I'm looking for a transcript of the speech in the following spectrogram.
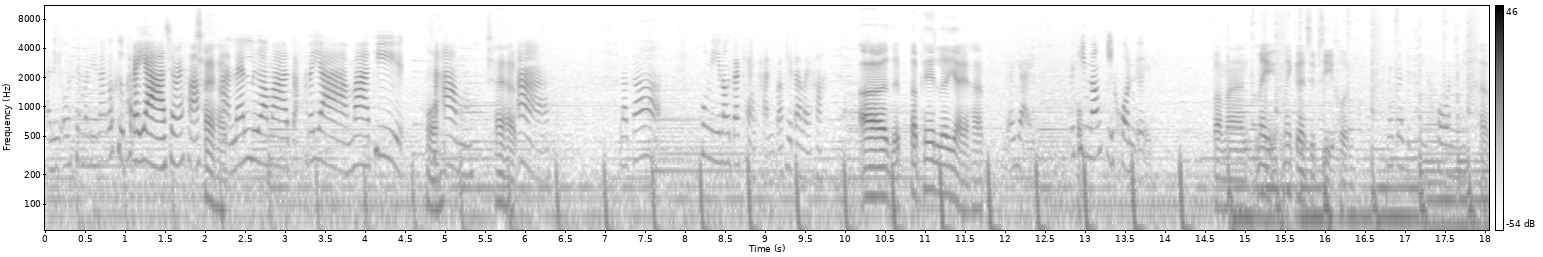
อันนี้โอเชียนมารีนาก็คือพัทยาใช่ไหมคะใช่ครับอ่าแล่นเรือมาจากพัทยามาที่หัวชะอใช่ครับำอ่าแล้วก็ พรุ่งนี้น้องจะแข่งขันประเภทอะไรคะอ่าประเภทเรือใหญ่ครับ เรือใหญ่ในทีมน้องกี่คนเอ่ย ประมาณไม่ไม่เกิน 14 คน ไม่เกิน 14 คน ครับ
